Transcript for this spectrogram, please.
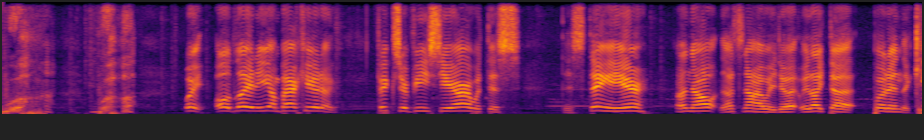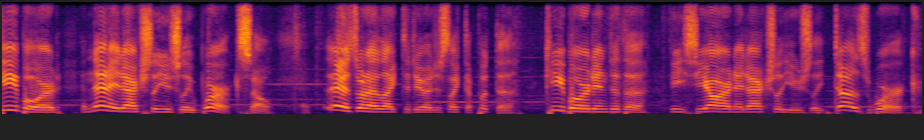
Wait, old lady, I'm back here to fix your VCR with this this thingy here. Oh no, that's not how we do it. We like to put in the keyboard, and then it actually usually works. So, that's what I like to do. I just like to put the keyboard into the VCR, and it actually usually does work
